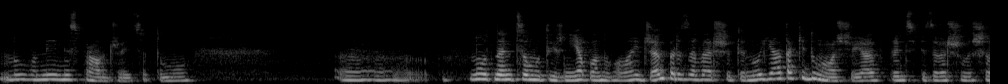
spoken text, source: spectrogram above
ну вони не справджуються. Тому Ну, от на цьому тижні я планувала і джемпер завершити. Ну, я так і думала, що я, в принципі, завершу лише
